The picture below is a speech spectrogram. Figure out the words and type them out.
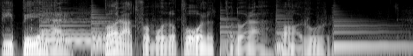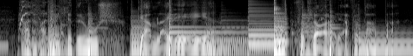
Vi begär bara att få monopolet på några varor. Ja, det var lillebrors gamla idé igen, förklarade jag för pappa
